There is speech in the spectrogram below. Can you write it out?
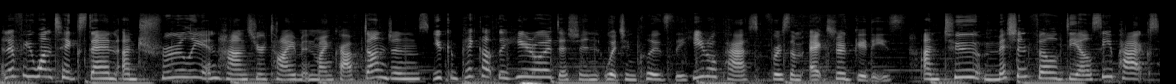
And if you want to extend and truly enhance your time in Minecraft Dungeons, you can pick up the Hero Edition, which includes the Hero Pass for some extra goodies, and two mission-filled DLC packs,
